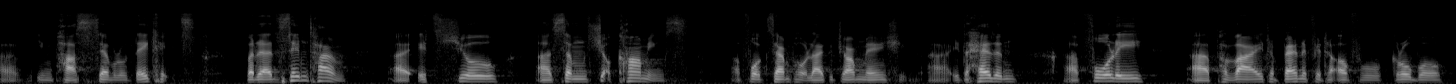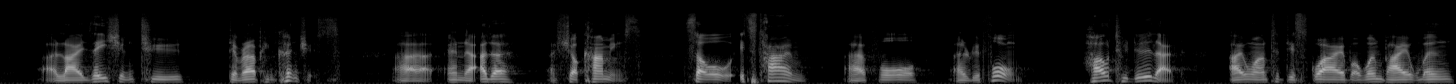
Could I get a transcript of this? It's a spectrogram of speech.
uh, in past several decades. But at the same time, uh, it shows uh, some shortcomings. Uh, for example, like John mentioned, uh, it hasn't fully provide the benefit of globalization to developing countries uh, and other uh, shortcomings. So it's time uh, for reform. How to do that? I want to describe one by one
